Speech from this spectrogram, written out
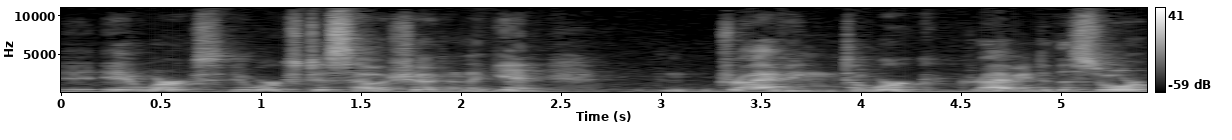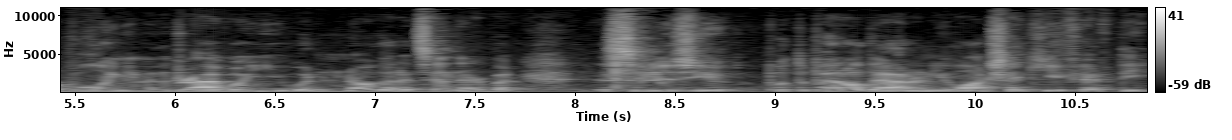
it works. It works just how it should. And again, driving to work, driving to the store, pulling into the driveway, you wouldn't know that it's in there. But as soon as you put the pedal down and you launch that Q50,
